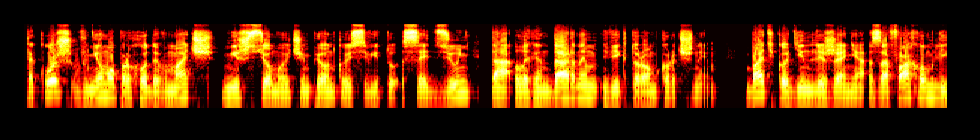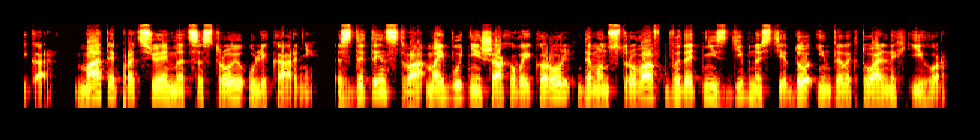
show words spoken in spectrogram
Також в ньому проходив матч між сьомою чемпіонкою світу Се Цзюнь та легендарним Віктором Корчним. Батько Дін Ліженя за фахом лікар. Мати працює медсестрою у лікарні. З дитинства майбутній шаховий король демонстрував видатні здібності до інтелектуальних ігор.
